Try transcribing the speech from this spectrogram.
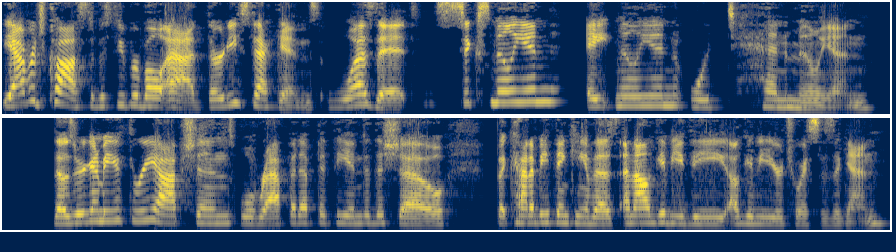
The average cost of a Super Bowl ad, 30 seconds, was it 6 million, 8 million, or 10 million? Those are going to be your three options. We'll wrap it up at the end of the show, but kind of be thinking of those. And I'll give you the I'll give you your choices again.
